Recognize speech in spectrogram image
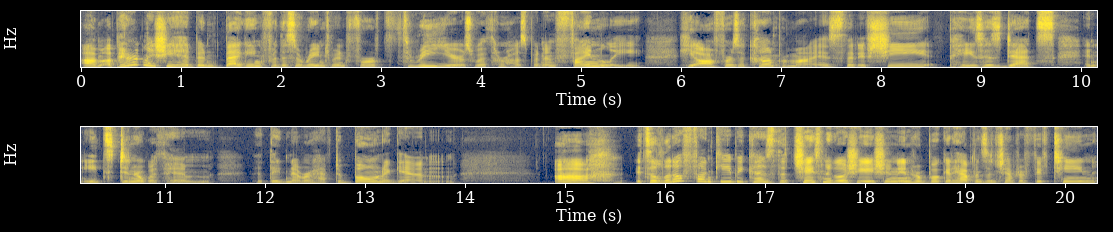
Um, apparently, she had been begging for this arrangement for three years with her husband, and finally, he offers a compromise that if she pays his debts and eats dinner with him, that they'd never have to bone again. Uh, it's a little funky because the chase negotiation in her book it happens in chapter 15,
